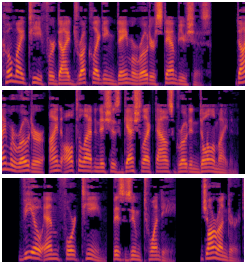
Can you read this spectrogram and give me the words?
Komitee für die Drucklegung des Moroder Stammbuches. Die Moroder, ein Altladinisches Geschlecht aus Groden Dolomiten. VOM 14, bis zum 20. Jahrhundert.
